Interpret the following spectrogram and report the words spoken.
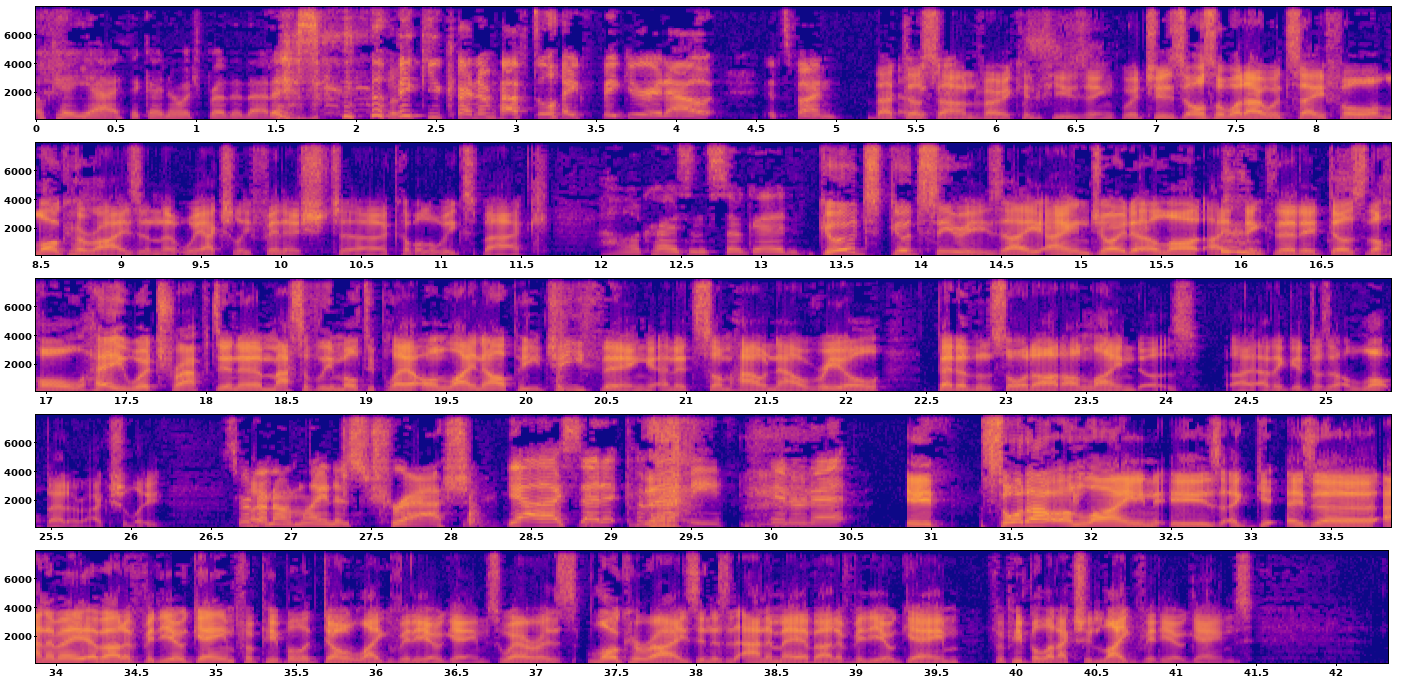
Okay, yeah, I think I know which brother that is. like you kind of have to like figure it out. It's fun. That does sound very confusing, which is also what I would say for Log Horizon that we actually finished uh, a couple of weeks back. Oh, Log Horizon's so good. Good, good series. I, I enjoyed it a lot. I think that it does the whole, hey, we're trapped in a massively multiplayer online RPG thing, and it's somehow now real, better than Sword Art Online does. I, I think it does it a lot better, actually. Sword Art Online is trash. Yeah, I said it. Come at me, internet. It Sword Art Online is a is a anime about a video game for people that don't like video games, whereas Log Horizon is an anime about a video game for people that actually like video games.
